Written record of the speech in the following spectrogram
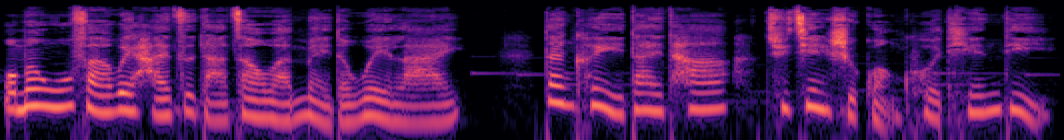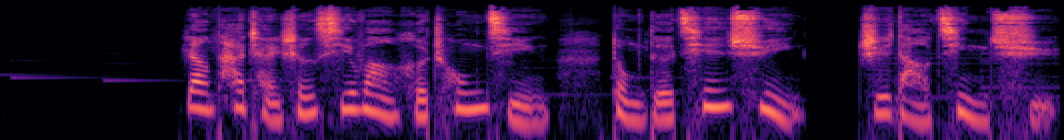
我们无法为孩子打造完美的未来，但可以带他去见识广阔天地，让他产生希望和憧憬，懂得谦逊，知道进取。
